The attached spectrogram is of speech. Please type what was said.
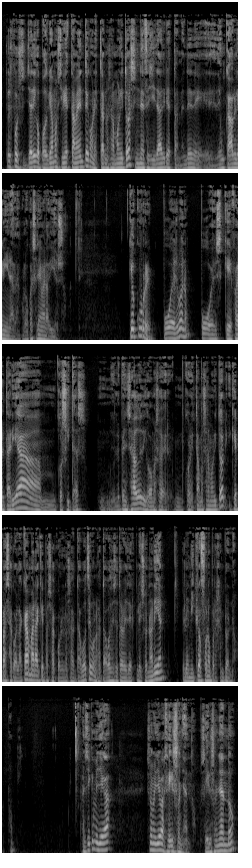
Entonces, pues ya digo, podríamos directamente conectarnos al monitor sin necesidad directamente de, un cable ni nada, con lo cual sería maravilloso. ¿Qué ocurre? Pues bueno, pues que faltaría mm, cositas. Lo he pensado y digo, vamos a ver, conectamos al monitor y qué pasa con la cámara, qué pasa con los altavoces. Bueno, los altavoces a través de AirPlay sonarían, pero el micrófono, por ejemplo, no, Así que me llega, eso me lleva a seguir soñando, seguir soñando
